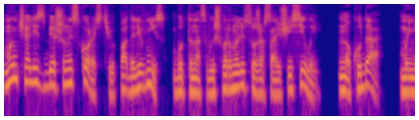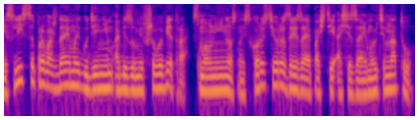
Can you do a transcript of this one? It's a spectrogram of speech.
мы мчались с бешеной скоростью, падали вниз, будто нас вышвырнули с ужасающей силой. Но куда? Мы неслись, сопровождаемые гудением обезумевшего ветра, с молниеносной скоростью разрезая почти осязаемую темноту.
